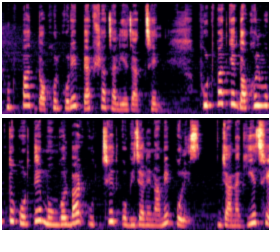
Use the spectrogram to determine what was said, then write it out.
ফুটপাত দখল করে ব্যবসা চালিয়ে যাচ্ছেন। ফুটপাতকে দখলমুক্ত করতে মঙ্গলবার উচ্ছেদ অভিযানে নামে পুলিশ। জানা গিয়েছে,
